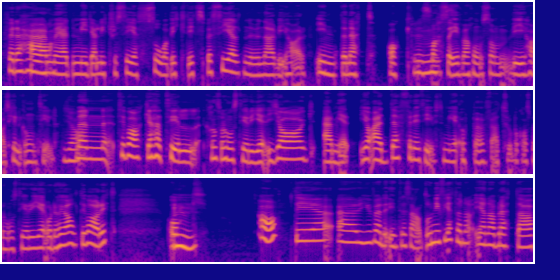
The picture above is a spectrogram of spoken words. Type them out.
För det här Ja. med media literacy är så viktigt. Speciellt nu när vi har internet och Precis. massa information som vi har tillgång till. Ja. Men tillbaka till konspirationsteorier. Jag är, mer, jag är definitivt mer öppen för att tro på konspirationsteorier och det har jag alltid varit. Och Mm. ja, det är ju väldigt intressant. Och ni får gärna, gärna berätta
